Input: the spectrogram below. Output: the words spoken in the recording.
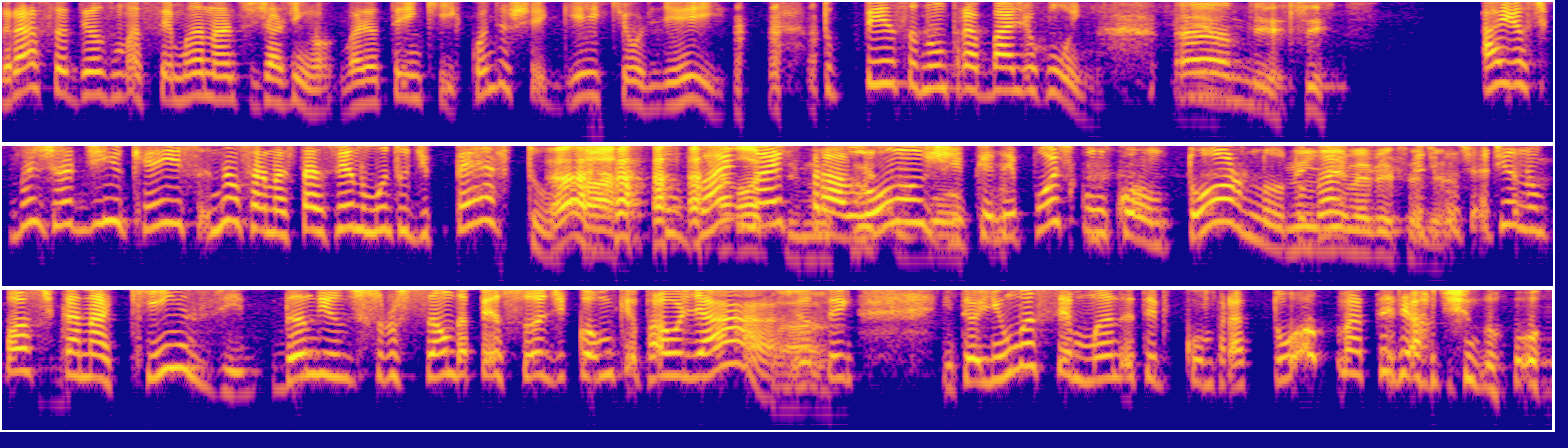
graças a Deus, uma semana antes, Jardim, ó, agora eu tenho que ir. Quando eu cheguei, que olhei, tu pensa num trabalho ruim. Ah, meu Deus. Aí eu disse, mas Jardim, o que é isso? Não, Sara, mas estás vendo muito de perto. Ah, Tu vai mais ótimo, para muito longe, bom. porque depois com o contorno. Ninguém vai Eu perceber. digo, Jardim, eu não posso ficar na 15 dando instrução da pessoa de como que é para olhar. Claro. Eu tenho... Então, em uma semana, eu tive que comprar todo o material de novo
